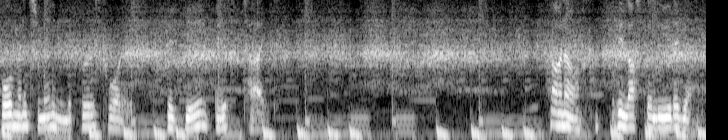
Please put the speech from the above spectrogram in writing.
4 minutes remaining in the first quarter. The game is tight. Oh no, we lost the lead again.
